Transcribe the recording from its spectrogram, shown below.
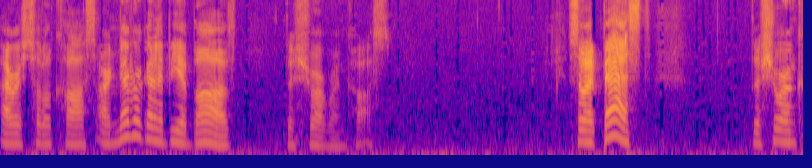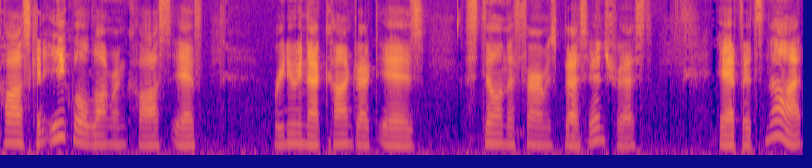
average total costs are never going to be above the short run costs. So at best, the short run costs can equal long run costs if renewing that contract is still in the firm's best interest. If it's not,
